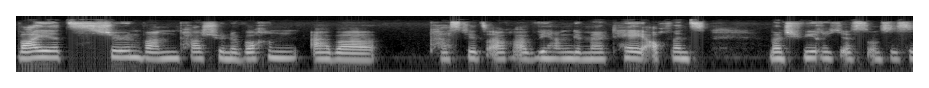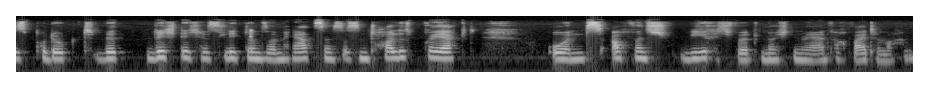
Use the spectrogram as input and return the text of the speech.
war jetzt schön, waren ein paar schöne Wochen, aber passt jetzt auch. Aber wir haben gemerkt, hey, auch wenn es mal schwierig ist, uns ist das Produkt wichtig, es liegt uns am Herzen, es ist ein tolles Projekt und auch wenn es schwierig wird, möchten wir einfach weitermachen.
